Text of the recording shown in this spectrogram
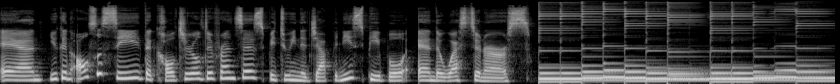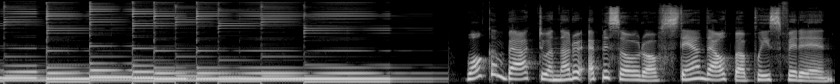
and you can also see the cultural differences between the Japanese people and the Westerners. Welcome back to another episode of Stand Out But Please Fit In.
